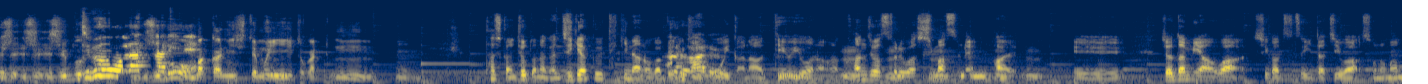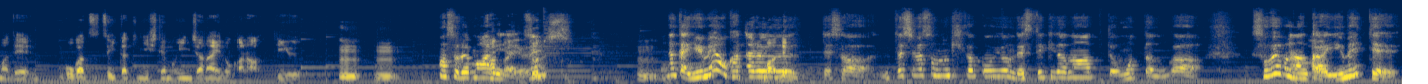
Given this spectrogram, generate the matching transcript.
自分自分を笑っ自たりね。分をバカにしてもいいとか、うん。うん確かにちょっとなんか自虐的なのがベルギー多いかなっていうような感じはそれはしますね。うんはい。うん。えー、じゃあダミアンは4月1日はそのままで5月1日にしてもいいんじゃないのかなっていう。うん。うん。まあ、それもありだよねそうで。す。うん。なんか夢を語るってさ、私はその企画を読んで素敵だなって思ったのが、そういえばなんかはい夢って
